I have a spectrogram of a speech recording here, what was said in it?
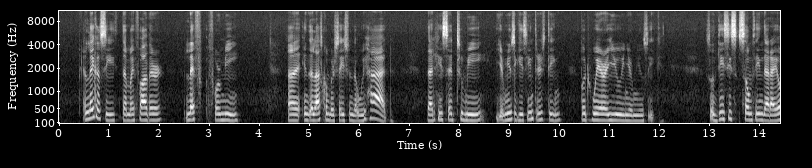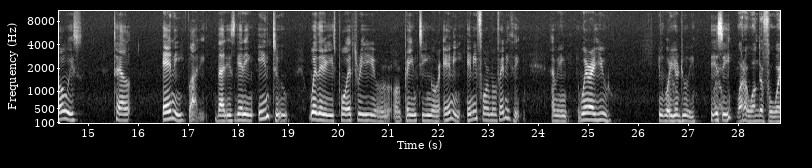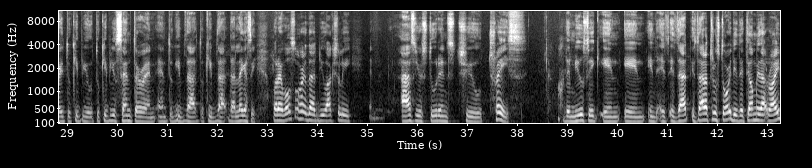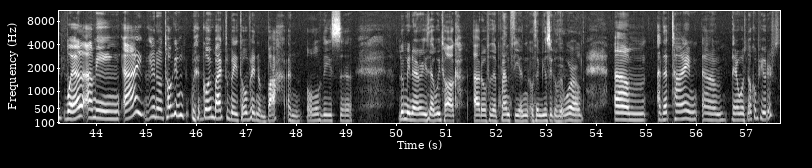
a legacy that my father left for me uh, in the last conversation that we had. That he said to me, Your music is interesting, but where are you in your music? So, this is something that I always tell anybody that is getting into whether it is poetry or, or painting or any any form of anything. I mean, where are you in what you're doing? You see? What a wonderful way to keep you to keep you center and, and to keep that to keep that, that legacy. But I've also heard that you actually ask your students to trace the music in in, in is, is that is that a true story? Did they tell me that right? Well, I mean, I, you know, talking, going back to Beethoven and Bach and all of these uh, luminaries that we talk out of the pantheon of the music of the world, um, at that time, um, there was no computers,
